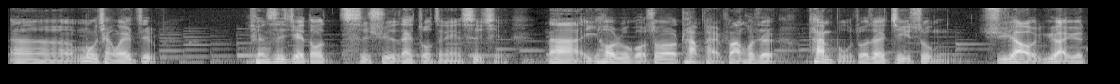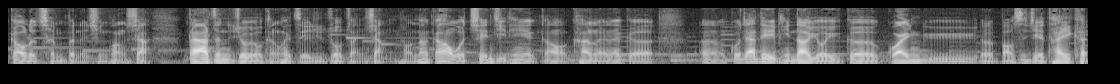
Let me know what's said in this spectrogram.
呃，目前为止，全世界都持续的在做这件事情。那以后如果说碳排放或者碳捕捉这个技术需要越来越高的成本的情况下，大家真的就有可能会直接去做转向。好，那刚好我前几天也刚好看了那个呃国家地理频道有一个关于呃保时捷 Taycan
